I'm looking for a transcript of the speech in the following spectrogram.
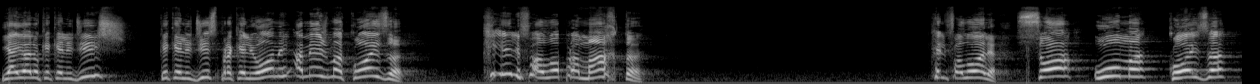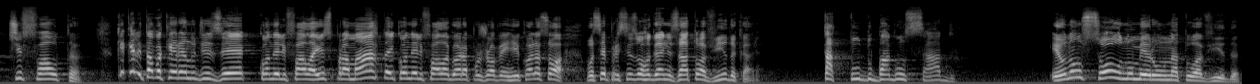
E aí, olha o que, que ele diz. O que, que ele disse para aquele homem? A mesma coisa que ele falou para Marta. Ele falou: olha, só uma coisa te falta. O que, que ele estava querendo dizer quando ele fala isso para Marta e quando ele fala agora para o jovem rico? Olha só, você precisa organizar a tua vida, cara. Tá tudo bagunçado. Eu não sou o número um na tua vida,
